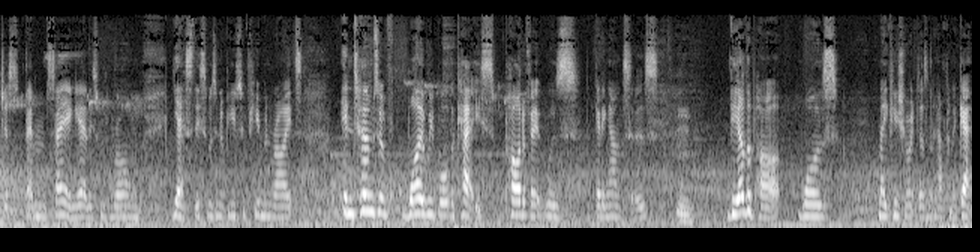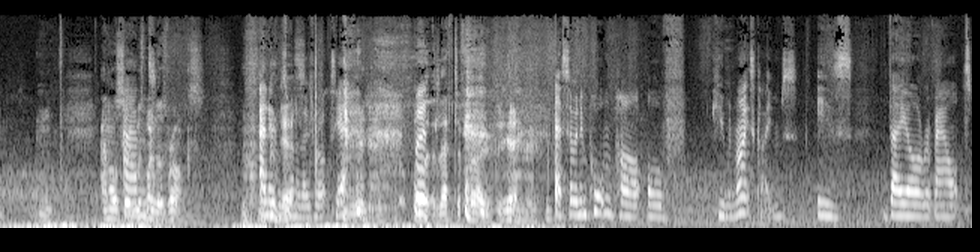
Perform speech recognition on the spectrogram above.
Just them saying, "Yeah, this was wrong. Yes, this was an abuse of human rights." In terms of why we brought the case, part of it was getting answers. Mm. The other part was making sure it doesn't happen again. Mm. And also, it was one of those rocks. And it was one of those rocks, yeah. All But- that left to throw. Yeah. Yeah, so an important part of human rights claims is they are about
